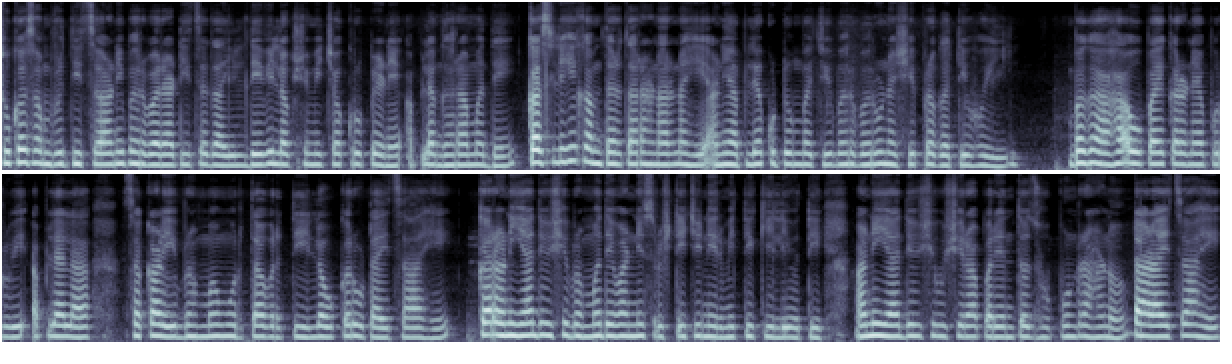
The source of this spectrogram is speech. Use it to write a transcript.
सुख समृद्धीचं आणि भरभराटीचं जाईल. देवी लक्ष्मीच्या कृपेने आपल्या घरामध्ये कसलीही कमतरता राहणार नाही आणि आपल्या कुटुंबाची भरभरून अशी प्रगती होईल. बघा हा उपाय करण्यापूर्वी आपल्याला सकाळी ब्रह्ममुहूर्तावरती लवकर उठायचं आहे. कारण या दिवशी ब्रह्मदेवांनी सृष्टीची निर्मिती केली होती आणि या दिवशी उशिरापर्यंत झोपून राहणं टाळायचं आहे.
